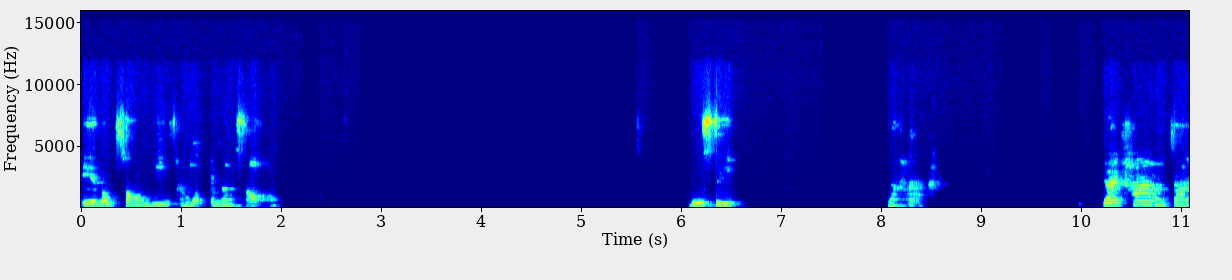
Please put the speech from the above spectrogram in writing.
a ลบ 2b ทั้งหมดกำลังสอง รูทสิบนะคะย้ายข้างจาก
